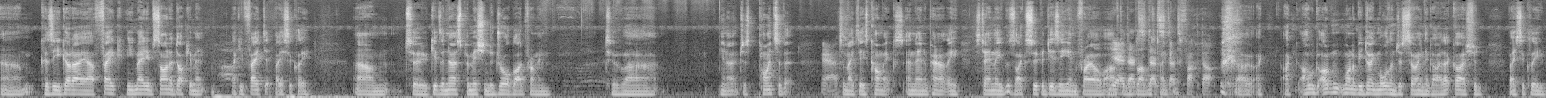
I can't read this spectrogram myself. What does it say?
Because he got a uh, fake, he made him sign a document, like he faked it basically, um, to give the nurse permission to draw blood from him, to, uh, you know, just pints of it yeah, to make these comics. And then apparently Stan Lee was like super dizzy and frail after yeah, the blood was that's taken. that's fucked up. So I, I, I, would, I wouldn't want to be doing more than just suing the guy. That guy should basically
